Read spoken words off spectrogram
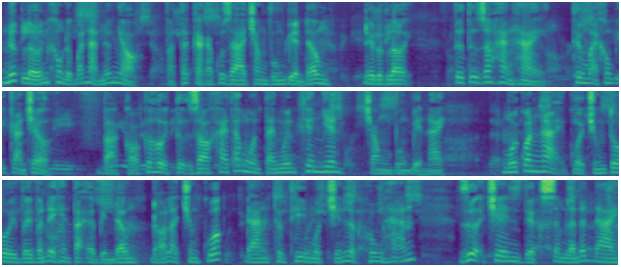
Nước lớn không được bắt nạt nước nhỏ và tất cả các quốc gia trong vùng Biển Đông đều được lợi từ tự do hàng hải, thương mại không bị cản trở và có cơ hội tự do khai thác nguồn tài nguyên thiên nhiên trong vùng biển này. Mối quan ngại của chúng tôi với vấn đề hiện tại ở Biển Đông đó là Trung Quốc đang thực thi một chiến lược hung hãn dựa trên việc xâm lấn đất đai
